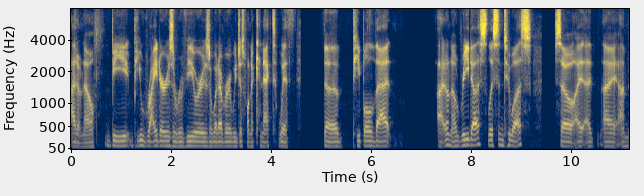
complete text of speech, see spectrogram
I don't know, be be writers or reviewers or whatever. We just want to connect with the people that I don't know, read us, listen to us. So I I, I I'm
